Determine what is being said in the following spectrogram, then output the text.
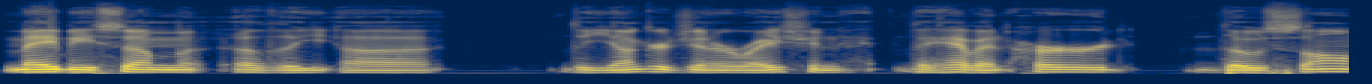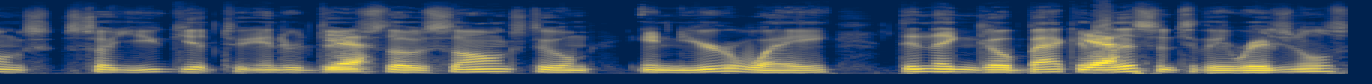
maybe some of the uh, the younger generation they haven't heard those songs, so you get to introduce those songs to them in your way. Then they can go back and Yeah. listen to the originals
